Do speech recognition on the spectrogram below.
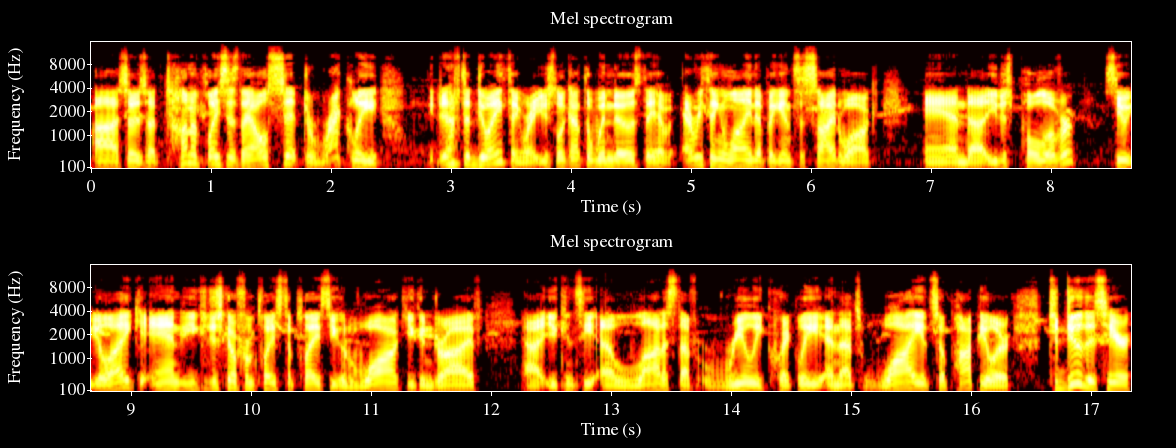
Uh, so there's a ton of places, they all sit directly you don't have to do anything, right? You just look out the windows. They have everything lined up against the sidewalk, and uh, you just pull over, see what you like, and you can just go from place to place. You can walk, you can drive, uh, you can see a lot of stuff really quickly, and that's why it's so popular. To do this here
